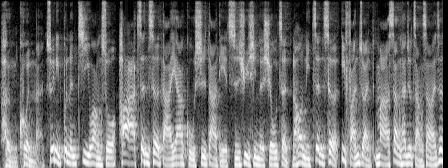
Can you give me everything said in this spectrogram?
很困难，所以你不能寄望说，哈，政策打压股市大跌，持续性的修正，然后你政策一反转，马上它就涨上来。这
